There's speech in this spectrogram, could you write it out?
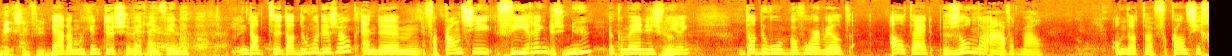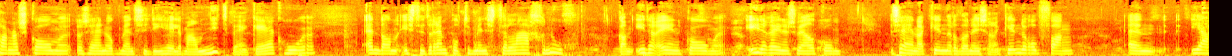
mix in vinden. Ja, daar moet je een tussenweg in vinden. Dat, eh, dat doen we dus ook. En de mm, vakantieviering, dus nu, ecumenische viering, dat doen we bijvoorbeeld altijd zonder avondmaal. Omdat er vakantiegangers komen. Er zijn ook mensen die helemaal niet bij een kerk horen. En dan is de drempel tenminste laag genoeg. Kan iedereen komen, iedereen is welkom. Zijn er kinderen, dan is er een kinderopvang. En ja,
